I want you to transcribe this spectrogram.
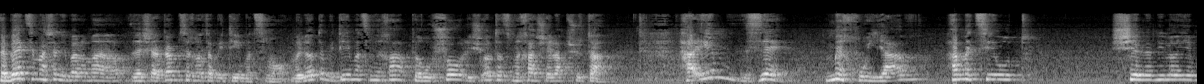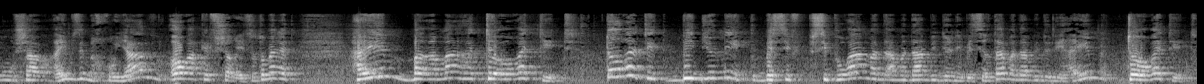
ובעצם מה שאני בא לומר זה שאדם צריך להיות אמיתי עם עצמו, ולהיות אמיתי עם עצמך פירושו לשאול את עצמך שאלה פשוטה. האם זה מחויב המציאות של אני לא אהיה מאושר? האם זה מחויב או רק אפשרי? זאת אומרת, האם ברמה התיאורטית, תיאורטית, בדיונית, בסיפורי המדע, המדע הבדיוני, בסרטי המדע הבדיוני, האם תיאורטית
